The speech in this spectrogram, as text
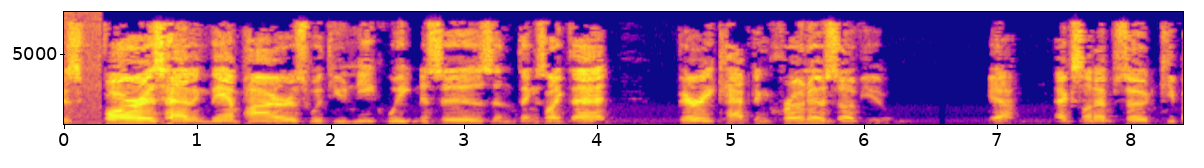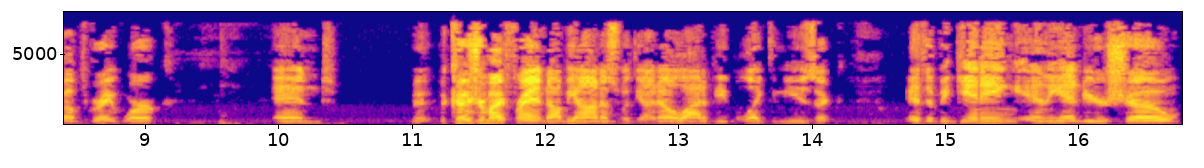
As far as having vampires with unique weaknesses and things like that, very Captain Kronos of you. Yeah, excellent episode. Keep up the great work. And because you're my friend, I'll be honest with you. I know a lot of people like the music at the beginning and the end of your show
